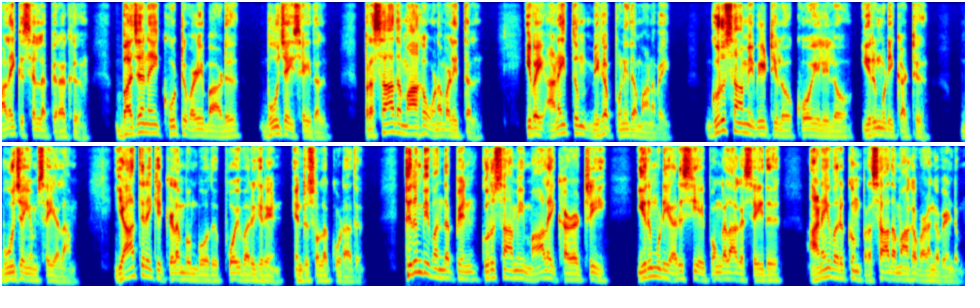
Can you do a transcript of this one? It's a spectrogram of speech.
மலைக்கு செல்ல பிறகு பஜனை கூட்டு வழிபாடு பூஜை செய்தல் பிரசாதமாக உணவளித்தல் இவை அனைத்தும் மிக புனிதமானவை. குருசாமி வீட்டிலோ கோயிலிலோ இருமுடி கட்டு பூஜையும் செய்யலாம். யாத்திரைக்கு கிளம்பும் போது போய் வருகிறேன் என்று சொல்லக்கூடாது. திரும்பி வந்த பின் குருசாமி மாலை கழற்றி இருமுடி அரிசியை பொங்கலாக செய்து அனைவருக்கும் பிரசாதமாக வழங்க வேண்டும்.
